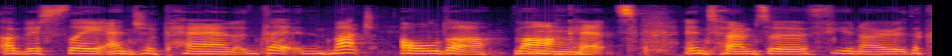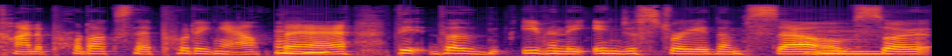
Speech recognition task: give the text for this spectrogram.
obviously, and Japan, they're much older Mm. markets in terms of you know the kind of products they're putting out Mm-hmm. there, the, the even the industry themselves. Mm. So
